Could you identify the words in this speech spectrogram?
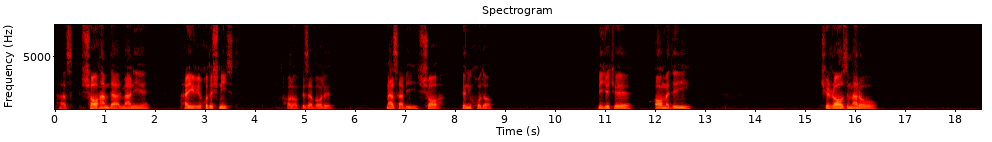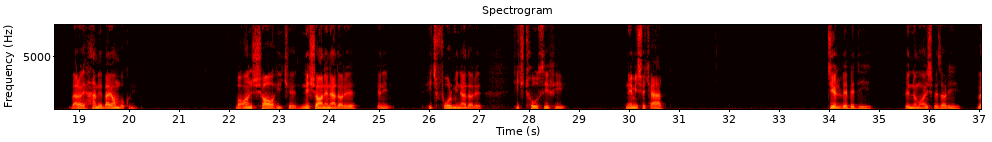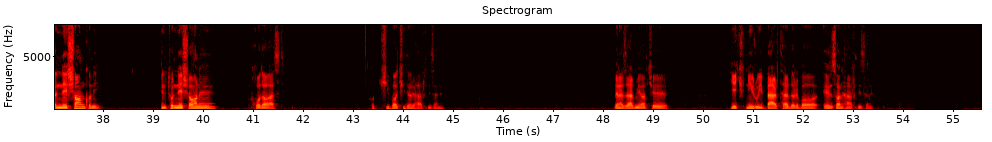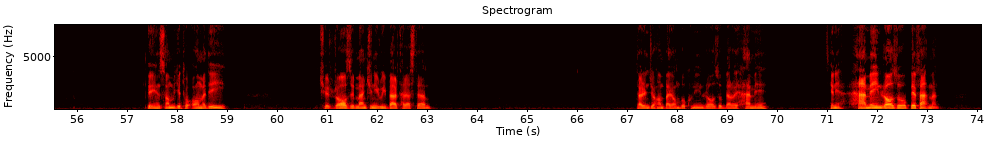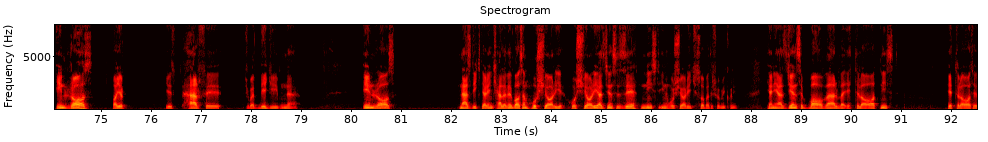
پس شاه هم در معنی حقیقی خودش نیست. حالا به زبان مذهبی شاه یعنی خدا. میگه که آمده ای که راز مرا برای همه بیان بکنی. و آن شاهی که نشانه نداره یعنی هیچ فرمی نداره هیچ توصیفی نمیشه کرد جلوه بدی به نمایش بذاری و نشان کنی. یعنی تو نشان خدا هستی. خب چی با چی داره حرف می‌زنه؟ به نظر میاد که یک نیروی برتر داره با انسان حرف می‌زنه. به انسان میگه تو آمده ای که راز من که نیروی برتر هستم در اینجا هم بیان بکنین راز رو برای همه. یعنی همه این راز رو بفهمن. این راز آیا یه حرف که باید بگیم نه. این راز نزدیک در این کلمه بازم هوشیاریه. هوشیاری از جنس ذهن نیست این هوشیاری که صحبتش رو می‌کنیم. یعنی از جنس باور و اطلاعات نیست. اطلاعات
